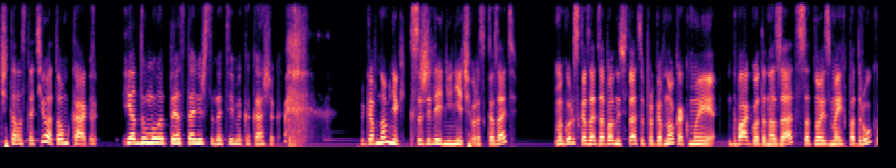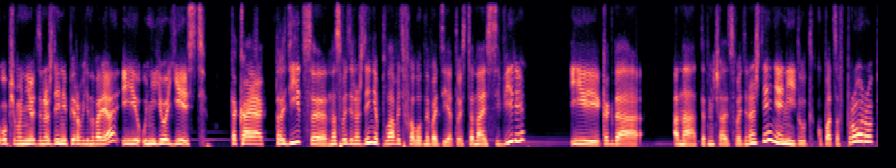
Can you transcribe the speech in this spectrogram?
читала статью о том, как... Я думала, ты останешься на теме какашек. Говно мне, к сожалению, нечего рассказать. Могу рассказать забавную ситуацию про говно, как мы два года назад с одной из моих подруг, в общем, у нее день рождения 1 января, и у нее есть такая традиция на свой день рождения плавать в холодной воде. То есть она из Сибири, и когда она отмечает свой день рождения, они идут купаться в прорубь,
